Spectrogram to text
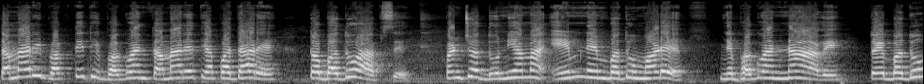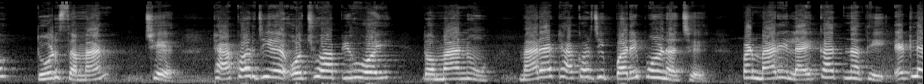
તમારી ભક્તિથી ભગવાન તમારે ત્યાં પધારે તો બધું આપશે. પણ જો દુનિયામાં એમ ને એમ બધું મળે ને ભગવાન ના આવે, તો એ બધું ધૂળ સમાન છે. ઠાકોરજીએ ઓછું આપ્યું હોય તો માનું. મારા ઠાકોરજી પરિપૂર્ણ છે, પણ મારી લાયકાત નથી એટલે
